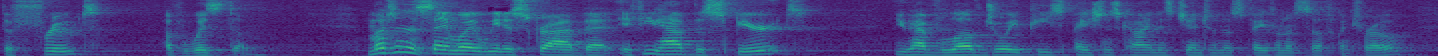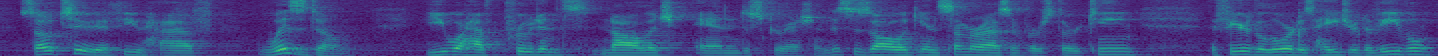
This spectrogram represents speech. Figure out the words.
the fruit of wisdom. Much in the same way we describe that if you have the Spirit, you have love, joy, peace, patience, kindness, gentleness, faithfulness, self control. So, too, if you have wisdom, you will have prudence, knowledge, and discretion. This is all again summarized in verse 13. The fear of the Lord is hatred of evil.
